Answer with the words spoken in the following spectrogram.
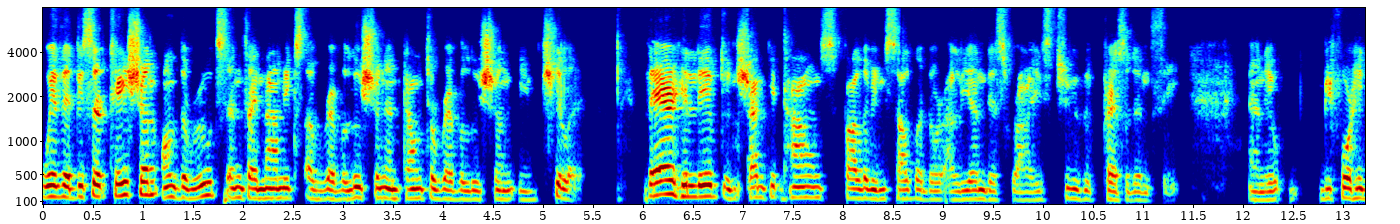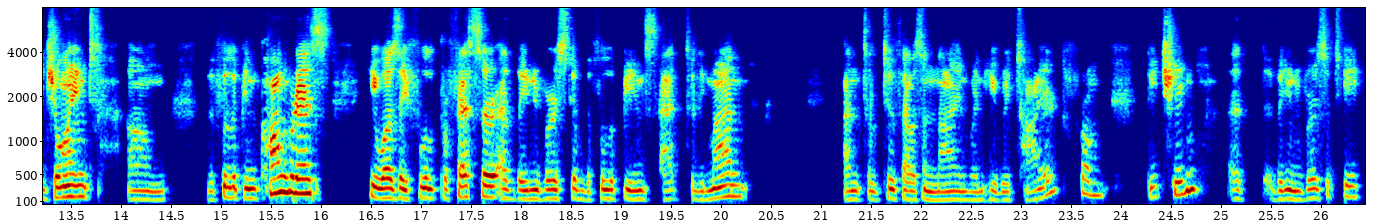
with a dissertation on the roots and dynamics of revolution and counter-revolution in Chile. There he lived in shanty towns following Salvador Allende's rise to the presidency. And it, before he joined um, the Philippine Congress, he was a full professor at the University of the Philippines at Diliman until 2009 when he retired from teaching at the university.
